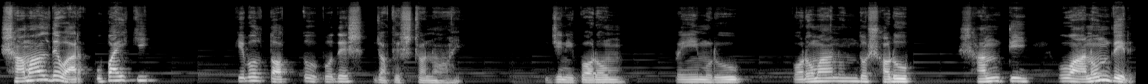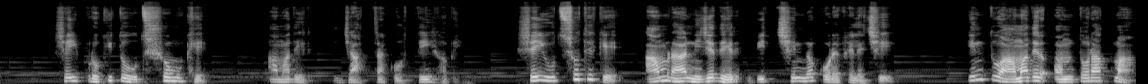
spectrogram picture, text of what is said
সামাল দেওয়ার উপায় কি? কেবল তত্ত্ব উপদেশ যথেষ্ট নয়। যিনি পরম প্রেম রূপ পরমানন্দ স্বরূপ, শান্তি ও আনন্দের সেই প্রকৃত উৎস মুখে আমাদের যাত্রা করতেই হবে। সেই উৎস থেকে আমরা নিজেদের বিচ্ছিন্ন করে ফেলেছি। কিন্তু আমাদের অন্তরাত্মা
